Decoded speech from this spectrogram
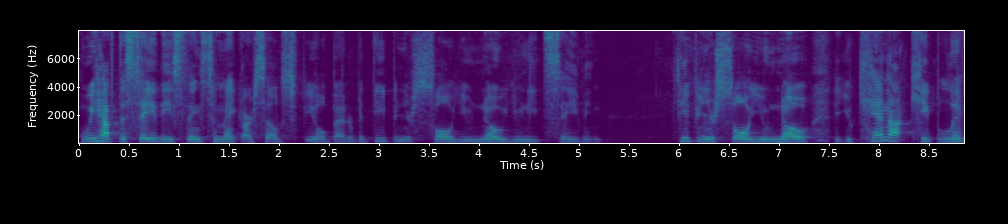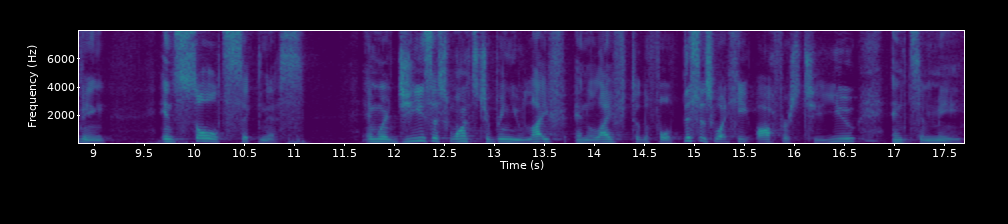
we have to say these things to make ourselves feel better. But deep in your soul, you know you need saving. Deep in your soul, you know that you cannot keep living in soul sickness and where Jesus wants to bring you life and life to the full. This is what he offers to you and to me.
